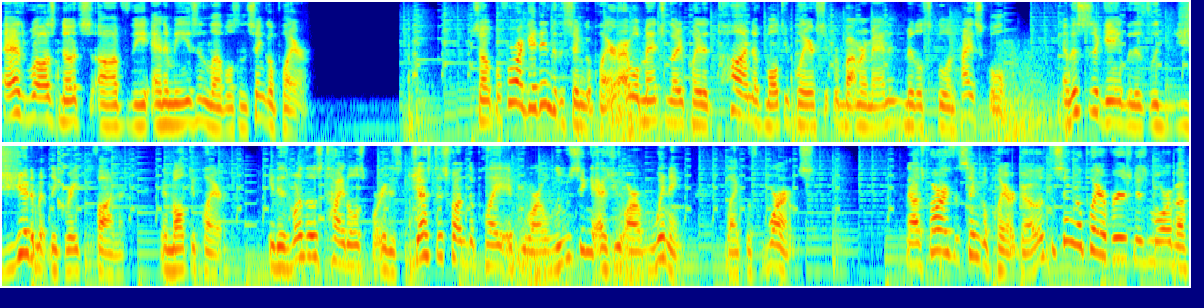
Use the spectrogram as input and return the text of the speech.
as well as notes of the enemies and levels in single player. So before I get into the single player, I will mention that I played a ton of multiplayer Super Bomberman in middle school and high school, and this is a game that is legitimately great fun in multiplayer. It is one of those titles where it is just as fun to play if you are losing as you are winning, like with Worms. Now, as far as the single player goes, the single player version is more of a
